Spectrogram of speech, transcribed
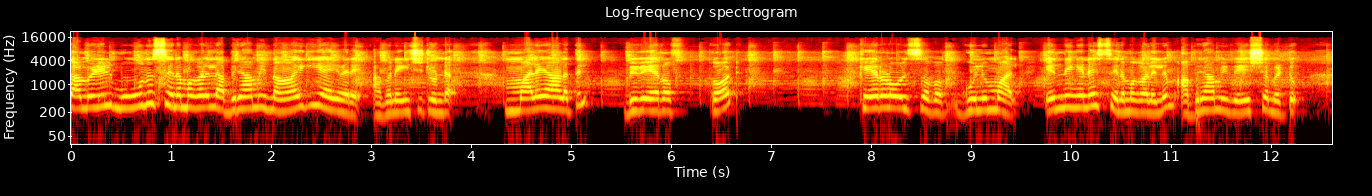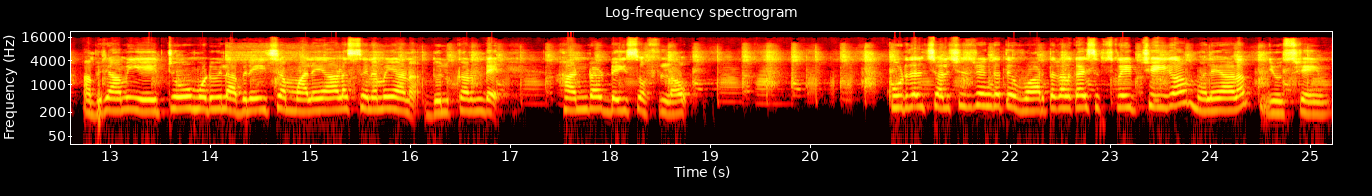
തമിഴിൽ മൂന്ന് സിനിമകളിൽ അഭിരാമി നായികയായി വരെ അഭിനയിച്ചിട്ടുണ്ട്. മലയാളത്തിൽ beware of God Keralolsavam Gulumal എന്നിങ്ങനെ സിനിമകളിലും അഭിരാമി വേഷമിട്ടു. അഭിരാമി ഏറ്റവും ഒടുവിൽ അഭിനയിച്ച മലയാള സിനിമയാണ് ദുൽഖറിന്റെ ഹൺഡ്രഡ് ഡേയ്സ് ഓഫ് ലവ്. കൂടുതൽ ചലച്ചിത്ര രംഗത്തെ വാർത്തകൾക്കായി സബ്സ്ക്രൈബ് ചെയ്യുക മലയാളം ന്യൂസ് ടൈം.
